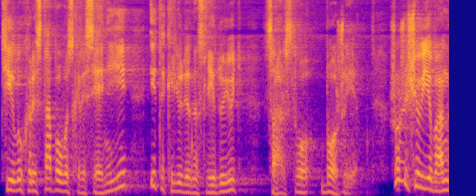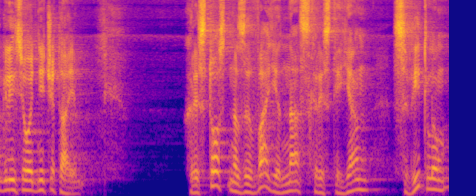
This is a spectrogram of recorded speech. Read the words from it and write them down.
тілу Христа по Воскресенії, і такі люди наслідують Царство Божие. Що ж ще в Євангелії сьогодні читаємо? Христос називає нас, християн, світлом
